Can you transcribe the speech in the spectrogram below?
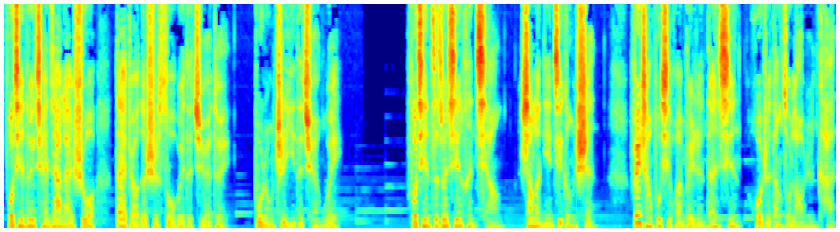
父亲对全家来说，代表的是所谓的绝对、不容置疑的权威。父亲自尊心很强，上了年纪更甚，非常不喜欢被人担心或者当做老人看。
